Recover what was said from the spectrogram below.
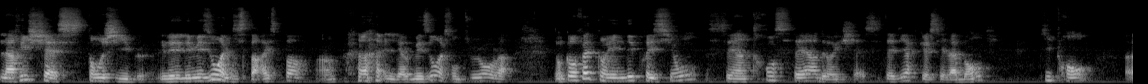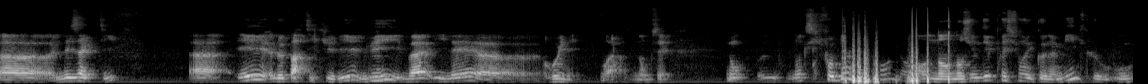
la richesse tangible, les, maisons, elles disparaissent pas. Hein. les maisons, elles sont toujours là. Donc en fait, quand il y a une dépression, c'est un transfert de richesse. C'est-à-dire que c'est la banque qui prend euh, les actifs euh, et le particulier, lui, bah, il est euh, ruiné. Voilà. Donc, c'est, donc, donc, ce qu'il faut bien comprendre dans, une dépression économique ou,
